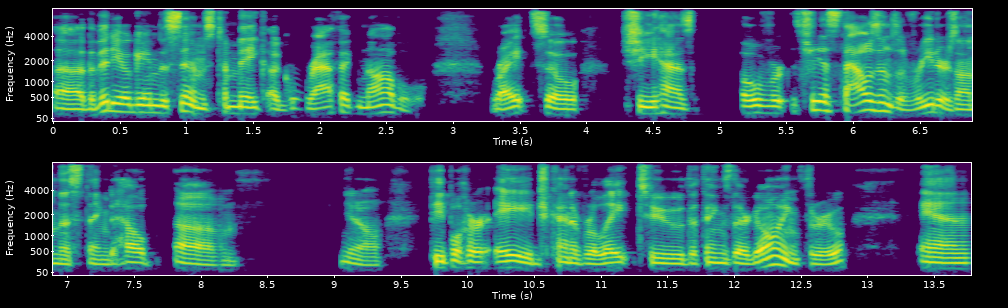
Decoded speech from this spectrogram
uh, the video game The Sims, to make a graphic novel, right? So she has over she has thousands of readers on this thing to help um, you know people her age kind of relate to the things they're going through and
